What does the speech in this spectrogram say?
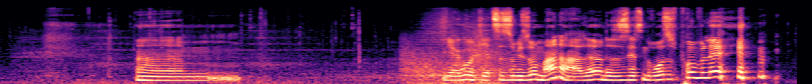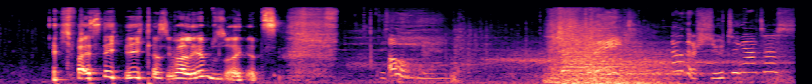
ähm... Ja gut, jetzt ist sowieso Mana alle und das ist jetzt ein großes Problem. ich weiß nicht, wie ich das überleben soll jetzt. Oh. Us.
